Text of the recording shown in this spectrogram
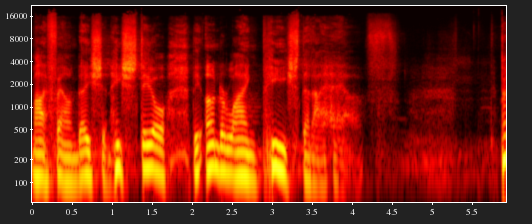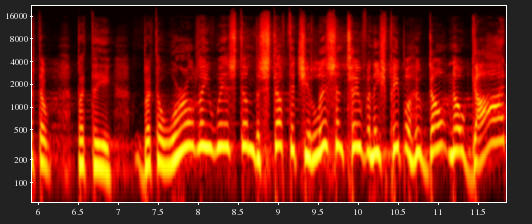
my foundation. He's still the underlying peace that I have. But the, but the, but the worldly wisdom, the stuff that you listen to from these people who don't know God,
